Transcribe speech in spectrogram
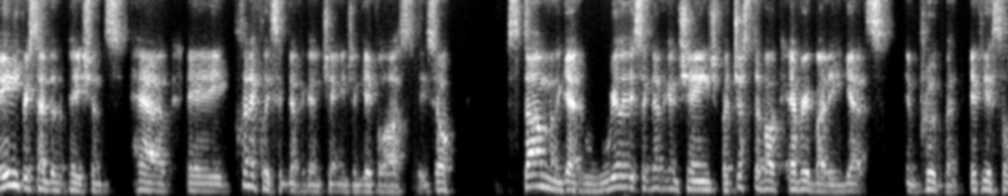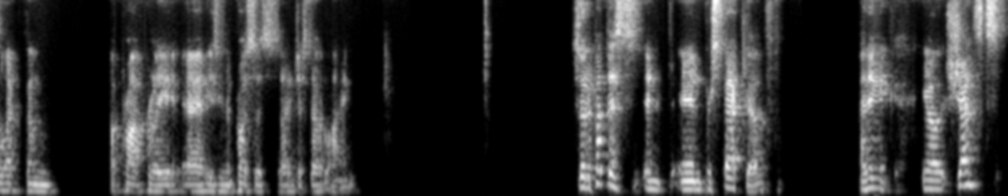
80% of the patients have a clinically significant change in gait velocity. So some get really significant change, but just about everybody gets improvement if you select them properly uh, using the process I just outlined. So to put this in, in perspective, I think, you know, shunts,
